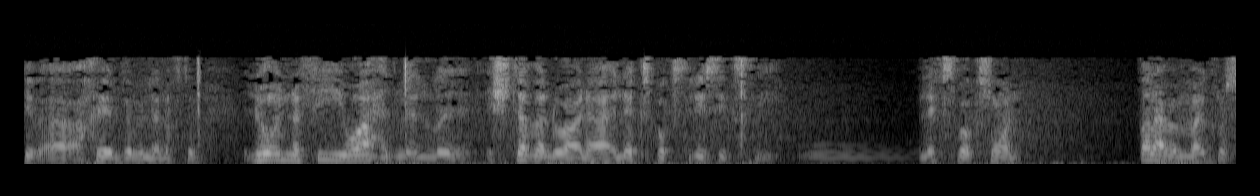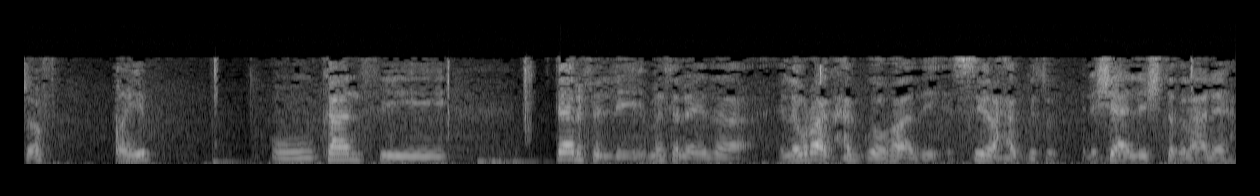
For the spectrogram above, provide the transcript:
كذا أخير قبل لا نختم. هو إن في واحد من اللي اشتغلوا على الإكس بوكس 360 والإكس بوكس 1 طلع من مايكروسوفت. طيب. وكان في تعرف اللي مثلا إذا الأوراق حقه وهذه السيرة حقته الأشياء اللي يشتغل عليها.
